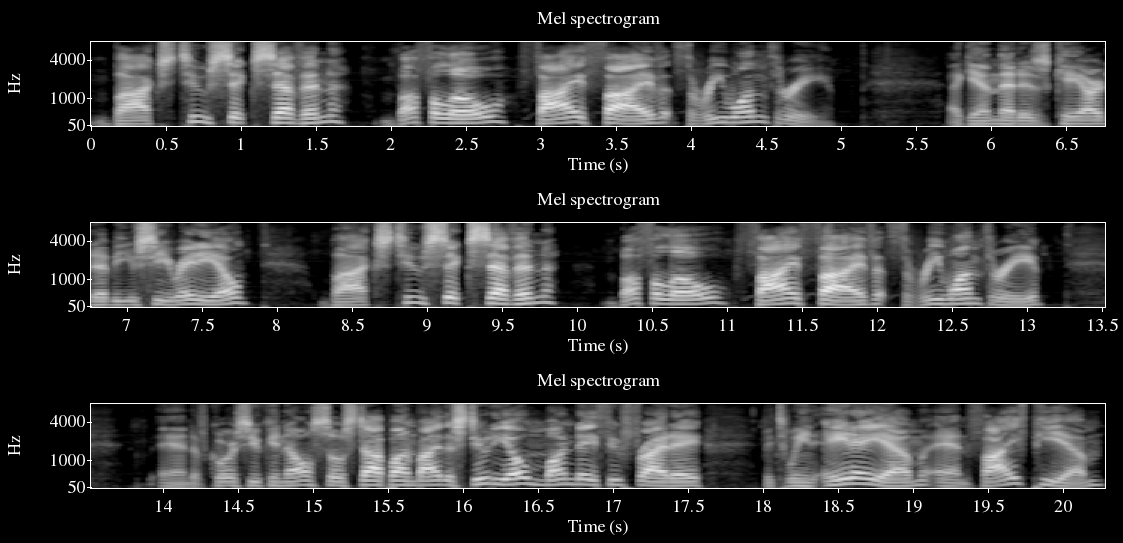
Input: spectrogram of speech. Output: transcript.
Box 267, Buffalo 55313. Again, that is KRWC Radio, Box 267, Buffalo 55313. And of course, you can also stop on by the studio Monday through Friday between 8 a.m. and 5 p.m.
